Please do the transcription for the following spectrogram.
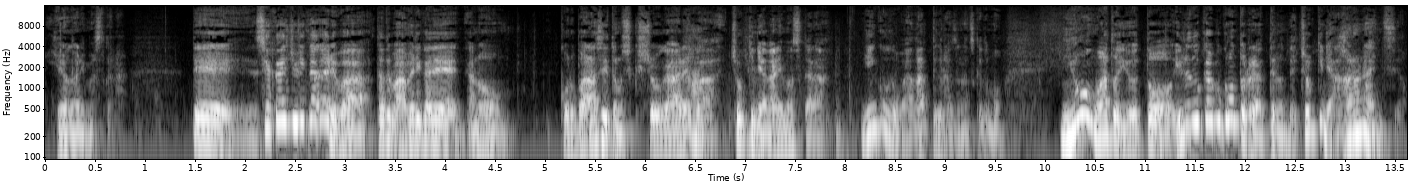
広がりますから。で、世界中に考えれば、例えばアメリカで、あの、このバランスシートの縮小があれば、長期に上がりますから、銀行株上がってくるはずなんですけども、日本はというと、イルド株コントロールやってるんで、長期に上がらないんですよ。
